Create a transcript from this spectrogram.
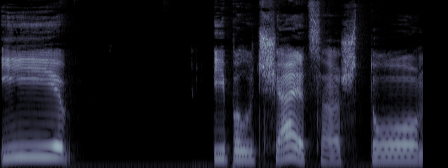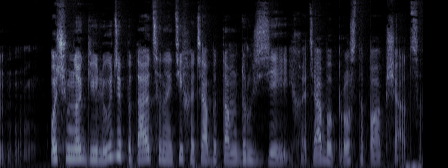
И и получается, что очень многие люди пытаются найти хотя бы там друзей, хотя бы просто пообщаться.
